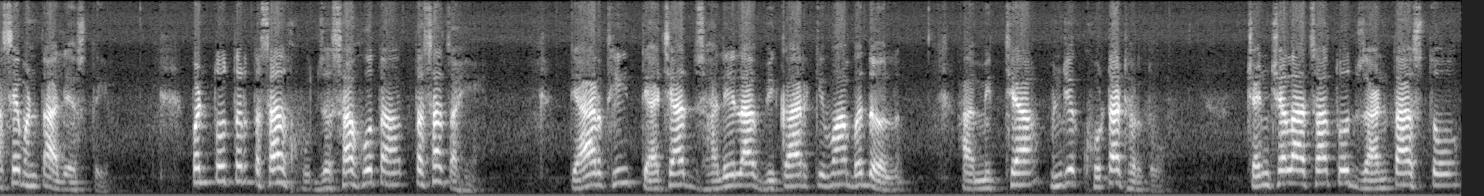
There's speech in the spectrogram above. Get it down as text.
असे म्हणता आले असते. पण तो तर तसा हो जसा होता तसाच आहे. त्या अर्थी त्याच्यात झालेला विकार किंवा बदल हा मिथ्या म्हणजे खोटा ठरतो. चंचलाचा तो जाणता असतो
